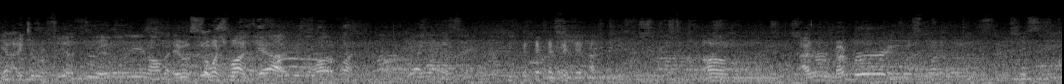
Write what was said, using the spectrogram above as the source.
Yeah, I drove Fiat through Italy and all that. It was so much fun. Yeah, it was a lot of fun. Yeah, yeah. yeah. Um, I don't remember. It was one of those.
